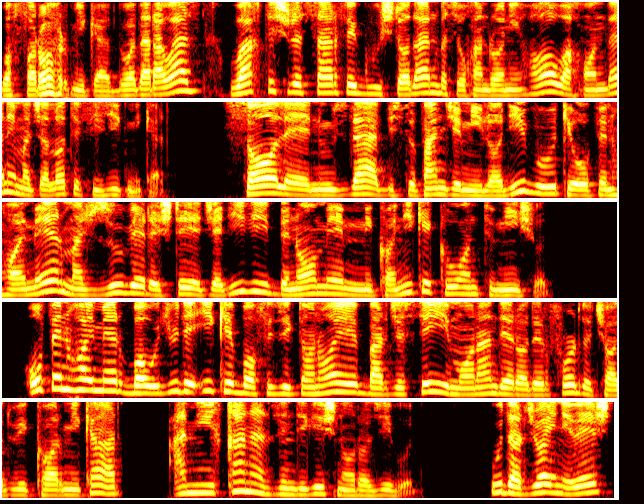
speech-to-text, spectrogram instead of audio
و فرار می‌کرد و در عوض وقتش را صرف گوش دادن به سخنرانی ها و خواندن مجلات فیزیک می‌کرد. سال 1925 میلادی بود که اوپنهایمر مجذوب رشته جدیدی به نام مکانیک کوانتومی شد. اوپنهایمر با وجود ای که با فیزیکدانهای برجسته ای مانند رادرفورد و چادویک کار می‌کرد عمیقا از زندگیش ناراضی بود. او در جای نوشت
